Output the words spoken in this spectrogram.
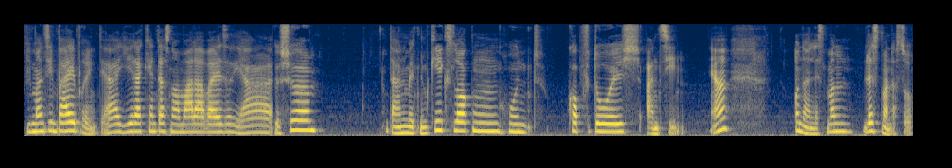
wie man es ihm beibringt. Ja, jeder kennt das normalerweise. Ja, Geschirr, dann mit einem Keks locken, Hund Kopf durch, anziehen. Ja, und dann lässt man, lässt man das so.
